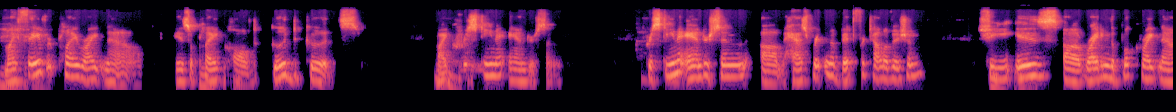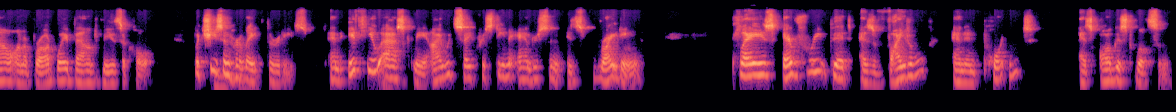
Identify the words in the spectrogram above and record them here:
My favorite play right now is a play mm. called Good Goods by. Christina Anderson. Christina Anderson um, has written a bit for television. She is uh, writing the book right now on a Broadway bound musical, but she's in her late 30s. And if you ask me, I would say Christina Anderson is writing plays every bit as vital and important as August Wilson.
